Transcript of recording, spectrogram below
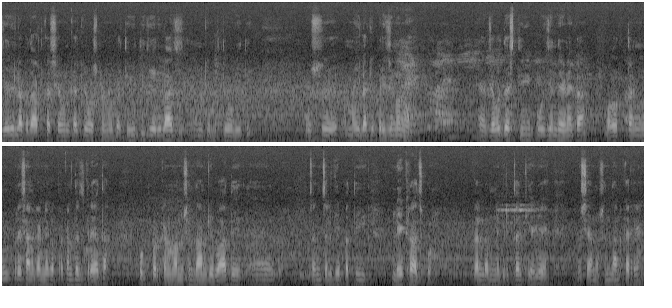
जहरीला पदार्थ का सेवन करके हॉस्पिटल में भर्ती हुई थी। जहरीला आज उनकी मृत्यु हो गई थी। उस महिला के परिजनों ने ज़बरदस्ती पॉइजन देने का और तंग परेशान करने का प्रकरण दर्ज कराया था। उक्त प्रकरण में अनुसंधान के बाद चंचल के पति लेखराज को कल हमने गिरफ़्तार किया गया उसे अनुसंधान कर रहे हैं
